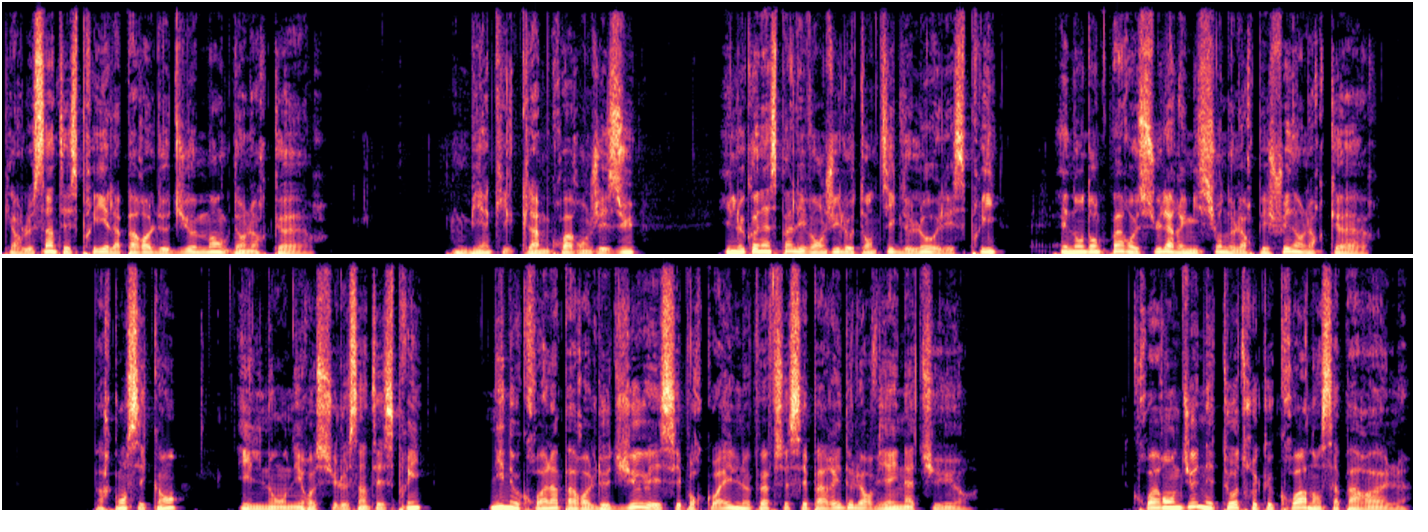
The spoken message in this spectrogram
car le Saint-Esprit et la parole de Dieu manquent dans leur cœur. Bien qu'ils clament croire en Jésus, ils ne connaissent pas l'évangile authentique de l'eau et l'esprit, et n'ont donc pas reçu la rémission de leurs péchés dans leur cœur. Par conséquent, ils n'ont ni reçu le Saint-Esprit, ni ne croient la parole de Dieu, et c'est pourquoi ils ne peuvent se séparer de leur vieille nature. Croire en Dieu n'est autre que croire dans sa parole.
